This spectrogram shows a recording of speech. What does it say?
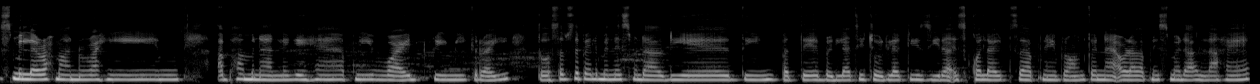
बसमीम अब हम बनाने लगे हैं अपनी वाइट क्रीमी कढ़ाई। तो सबसे पहले मैंने इसमें डाल दिए तीन पत्ते, बड़ी इलायची, छोटी इलायची, ज़ीरा, इसको लाइट सा अपने ब्राउन करना है और अपने इसमें डालना है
